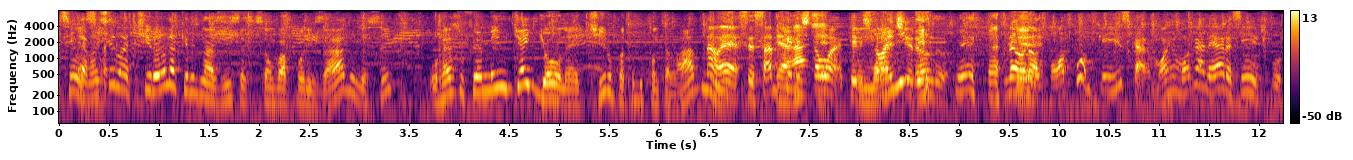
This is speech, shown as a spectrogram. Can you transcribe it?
Sim, É, mas sei lá, tirando aqueles nazistas que são vaporizados, assim, o resto do filme é meio J. Joe, né? Tiro pra tudo quanto é lado. Não, é, você sabe que É, eles estão é, que eles estão morre atirando. ninguém. Não, É. não, pô, pô, que isso, cara? Morre uma galera, assim, tipo.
